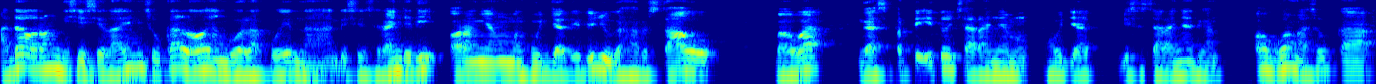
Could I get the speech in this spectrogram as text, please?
ada orang di sisi lain suka loh yang gue lakuin nah di sisi lain jadi orang yang menghujat itu juga harus tahu bahwa nggak seperti itu caranya menghujat bisa caranya dengan oh gue nggak suka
